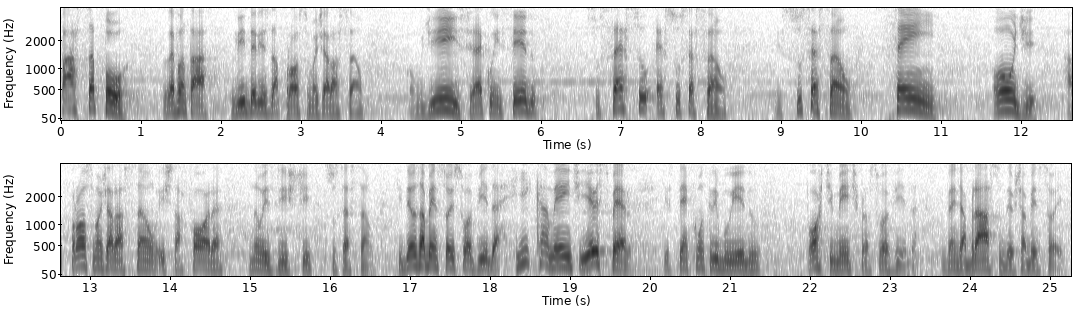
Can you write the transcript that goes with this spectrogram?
passa por levantar líderes da próxima geração. Como diz, já é conhecido, sucesso é sucessão. E sucessão sem onde a próxima geração está fora, não existe sucessão. Que Deus abençoe sua vida ricamente e eu espero isso tenha contribuído fortemente para a sua vida. Um grande abraço, Deus te abençoe.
